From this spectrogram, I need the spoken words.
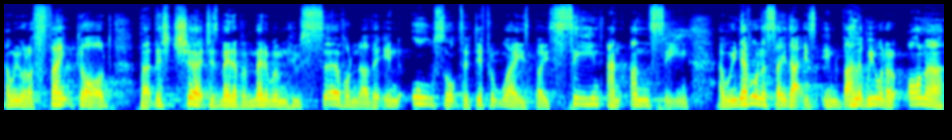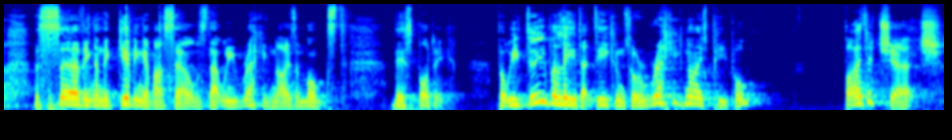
and we want to thank God that this church is made up of men and women who serve one another in all sorts of different ways, both seen and unseen. And we never want to say that is invalid. We want to honor the serving and the giving of ourselves that we recognize amongst this body. But we do believe that deacons will recognize people by the church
